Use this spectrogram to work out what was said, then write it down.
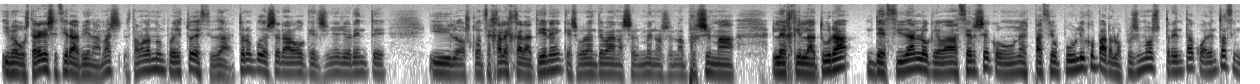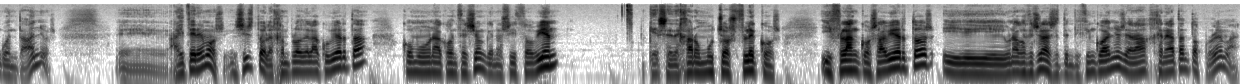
y me gustaría que se hiciera bien. Además, estamos hablando de un proyecto de ciudad. Esto no puede ser algo que el señor Llorente y los concejales que ahora tienen, que seguramente van a ser menos en la próxima legislatura, decidan lo que va a hacerse con un espacio público para los próximos 30, 40, 50 años. Eh, ahí tenemos, insisto, el ejemplo de la cubierta como una concesión que nos hizo bien, que se dejaron muchos flecos y flancos abiertos y una concesión de 75 años y ahora genera tantos problemas.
